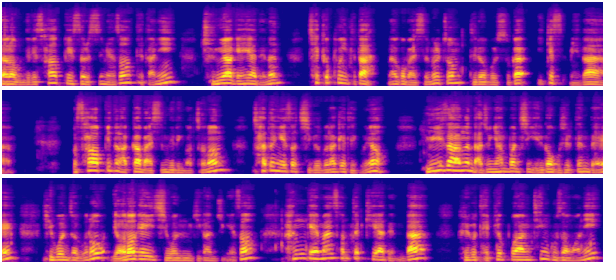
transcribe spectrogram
여러분들이 사업 계획서를 쓰면서 대단히 중요하게 해야 되는 체크 포인트다라고 말씀을 좀 드려볼 수가 있겠습니다. 사업비는 아까 말씀드린 것처럼 차등해서 지급을 하게 되고요. 유의사항은 나중에 한 번씩 읽어보실 텐데 기본적으로 여러 개의 지원 기관 중에서 한 개만 선택해야 된다. 그리고 대표 보안 팀 구성원이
